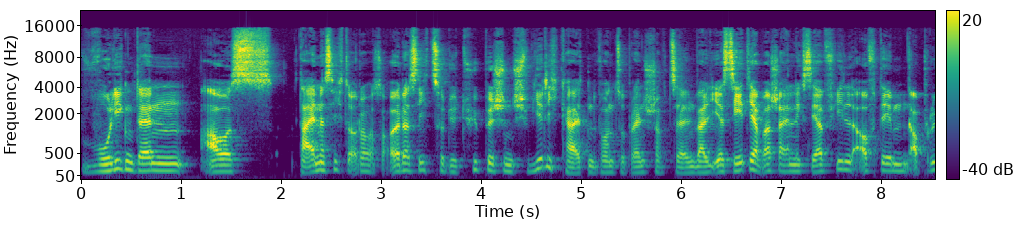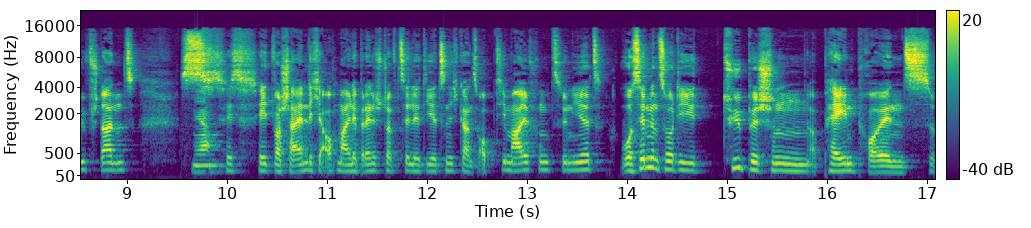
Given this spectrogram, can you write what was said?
Wo liegen denn aus deiner Sicht oder aus eurer Sicht so die typischen Schwierigkeiten von so Brennstoffzellen? Weil ihr seht ja wahrscheinlich sehr viel auf dem Prüfstand. Ja. Seht wahrscheinlich auch mal eine Brennstoffzelle, die jetzt nicht ganz optimal funktioniert. Wo sind denn so die typischen Pain Points?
